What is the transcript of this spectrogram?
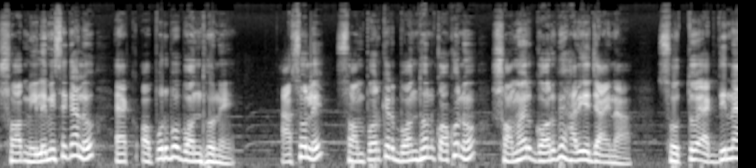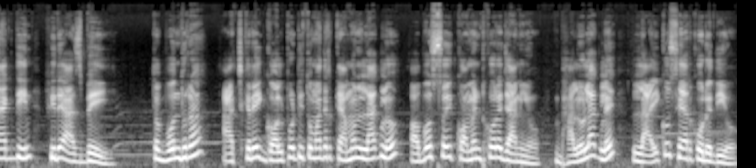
সব মিলেমিশে গেল এক অপূর্ব বন্ধনে। আসলে সম্পর্কের বন্ধন কখনো সময়ের গর্ভে হারিয়ে যায় না। সত্য একদিন না একদিন ফিরে আসবেই। তো বন্ধুরা, আজকের এই গল্পটি তোমাদের কেমন লাগল অবশ্যই কমেন্ট করে জানিও। ভালো লাগলে লাইক ও শেয়ার করে দিও।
